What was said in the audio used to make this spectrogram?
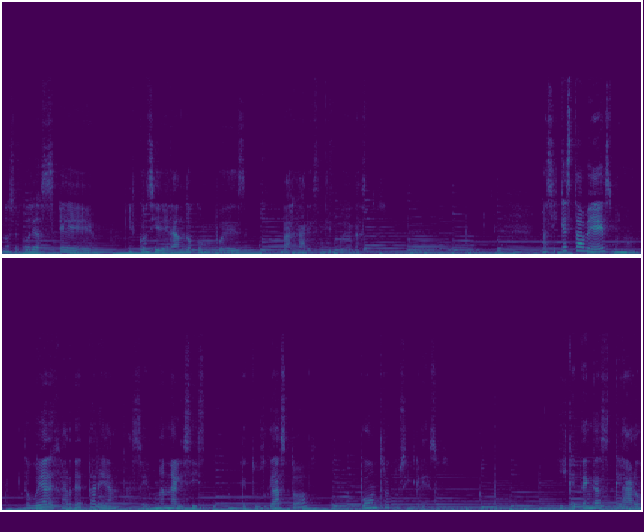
no sé, podrías eh, ir considerando cómo puedes bajar ese tipo de gastos. Así que esta vez, bueno, te voy a dejar de tarea hacer un análisis de tus gastos contra tus ingresos y que tengas claro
